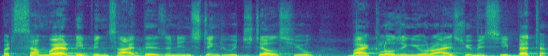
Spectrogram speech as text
but somewhere deep inside there's an instinct which tells you, by closing your eyes you may see better.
